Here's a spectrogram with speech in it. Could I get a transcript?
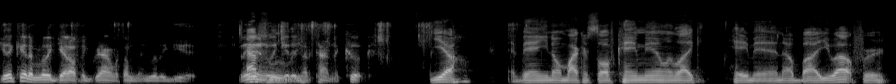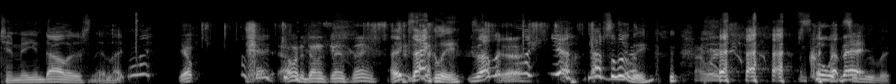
they could have really got off the ground with something really good. They didn't really get enough time to cook. yeah. And then you know, Microsoft came in and like, hey man, I'll buy you out for 10 million dollars. And they're like, "Eh, Yep. Okay. I would have done the same thing. exactly. Like, Yeah. yeah, absolutely. Works. cool with that.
